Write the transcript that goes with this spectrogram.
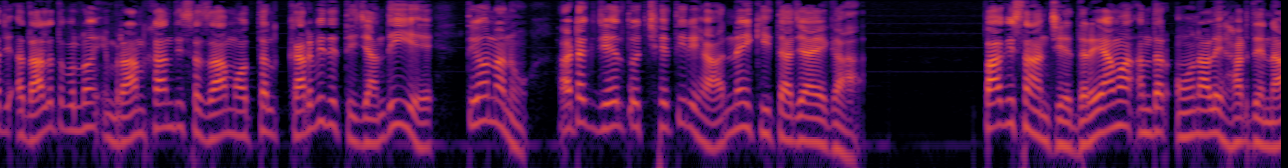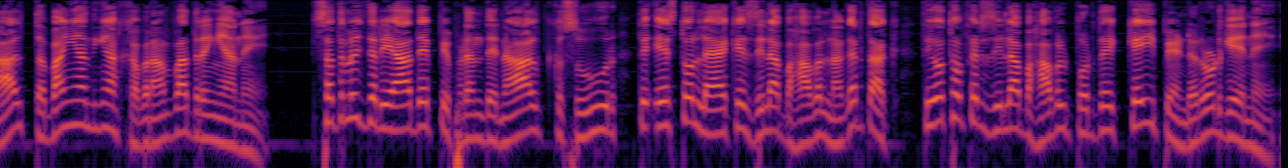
ਅੱਜ ਅਦਾਲਤ ਵੱਲੋਂ ਇਮਰਾਨ ਖਾਨ ਦੀ ਸਜ਼ਾ ਮੁਅੱਤਲ ਕਰ ਵੀ ਦਿੱਤੀ ਜਾਂਦੀ ਏ, ਤੇ ਉਹਨਾਂ ਨੂੰ ਅਟਕ ਜੇਲ੍ਹ ਤੋਂ ਛੇਤੀ ਰਿਹਾ ਨਹੀਂ ਕੀਤਾ ਜਾਏਗਾ। ਪਾਕਿਸਤਾਨ 'ਚ ਦਰਿਆਵਾਂ ਅੰਦਰ ਆਉਣ ਵਾਲੇ ਹੜ੍ਹ ਦੇ ਨਾਲ ਤਬਾਹੀਆਂ ਦੀਆਂ ਖਬਰਾਂ ਵੱਧ ਰਹੀਆਂ ਨੇ। ਸਤਲੁਜ ਦਰਿਆ ਦੇ ਪਿਫੜਨ ਦੇ ਨਾਲ ਕਸੂਰ ਤੇ ਇਸ ਤੋਂ ਲੈ ਕੇ ਜ਼ਿਲ੍ਹਾ ਬਹਾਵਲ ਨਗਰ ਤੱਕ ਤੇ ਉਥੋਂ ਫਿਰ ਜ਼ਿਲ੍ਹਾ ਬਹਾਵਲਪੁਰ ਦੇ ਕਈ ਪਿੰਡ ਰੁੜ ਗਏ ਨੇ।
